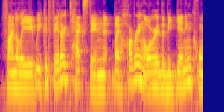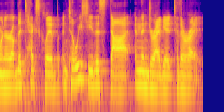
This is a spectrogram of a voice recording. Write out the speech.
Finally, we could fade our text in by hovering over the beginning corner of the text clip until we see this dot and then drag it to the right.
